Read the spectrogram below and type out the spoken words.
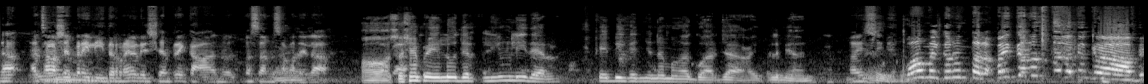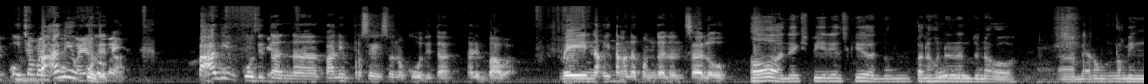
Na, at saka syempre, yung leader na yun is syempre kaano, mas ano sa kanila. Oh, so syempre yung leader, yung leader, kaibigan nyo ng mga gwardya, kay- alam mo yan. I see. Wow, may ganun talaga. May ganun talaga. Grabe. Pucha, may Paano yung kudeta? Paano yung kudeta na, paano yung proseso ng kudeta? Halimbawa, may nakita ka na bang ganun sa loob? Oo, na-experience ko yun. Nung panahon na nandun ako, ah meron kaming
